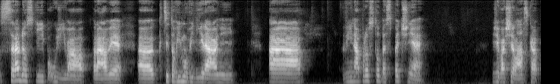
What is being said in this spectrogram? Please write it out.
s radostí používá právě eh, k citovému vydírání a ví naprosto bezpečně, že vaše láska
